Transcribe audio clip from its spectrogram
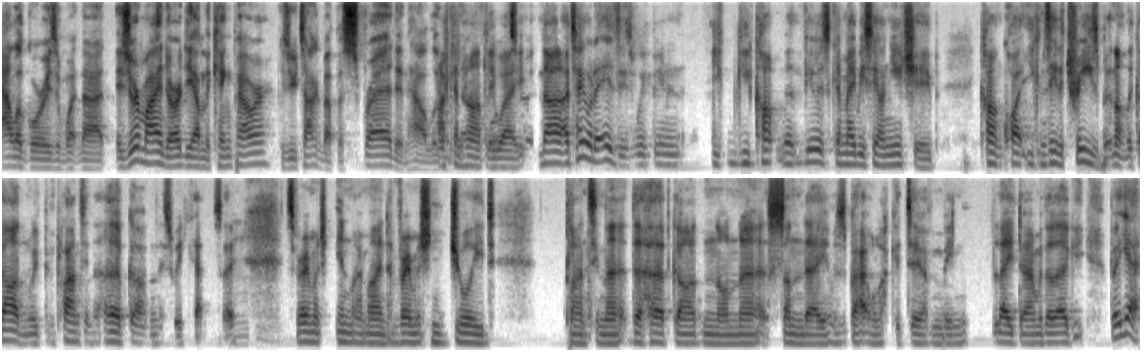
allegories and whatnot. Is your mind already on the King Power? Because you talked about the spread and how I can hardly wait. No, I tell you what it is. Is we've been. You, you can't. The viewers can maybe see on YouTube. Can't quite. You can see the trees, but not the garden. We've been planting the herb garden this weekend, so mm-hmm. it's very much in my mind. I've very much enjoyed planting the the herb garden on uh, Sunday. It was about all I could do. I haven't been laid down with a lurgy. But yeah,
